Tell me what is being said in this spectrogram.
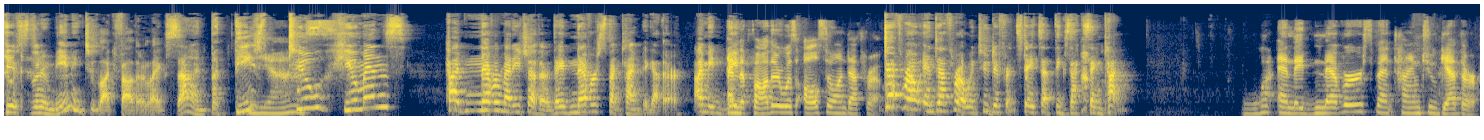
Gives new meaning to like father, like son. But these Yes. two humans had never met each other. They'd never spent time together. I mean, And the father was also on death row. death row and death row in two different states at the exact same time. What? And they'd never spent time together.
